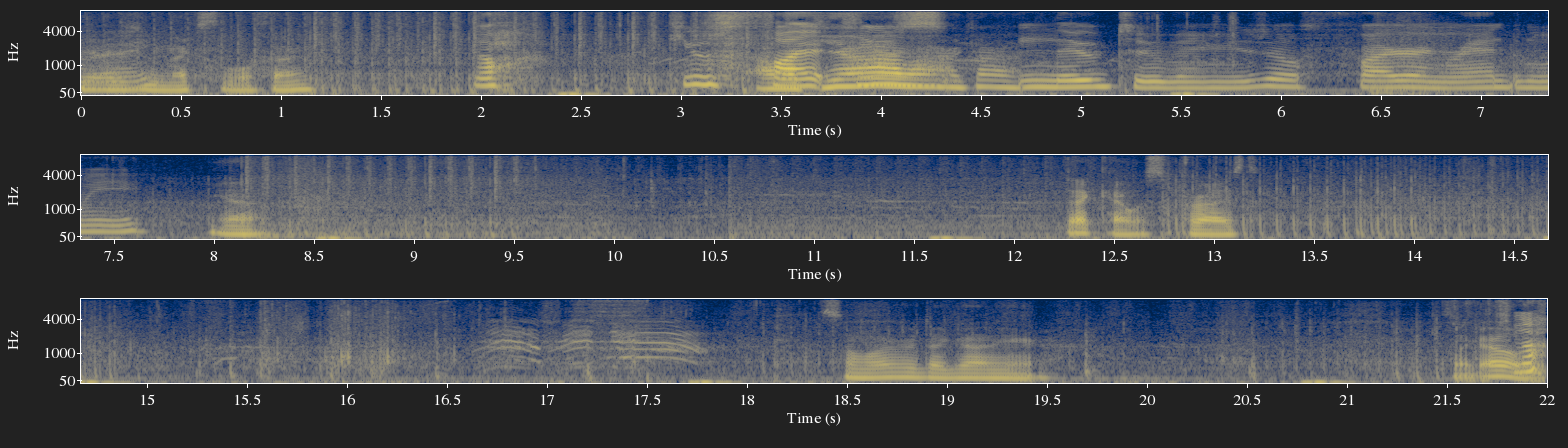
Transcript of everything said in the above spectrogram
here's Alright. the next little thing. He was fire. like, he was oh my noob tubing. He was just firing randomly. Yeah. That guy was surprised. So what did I got here? It's like, oh,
